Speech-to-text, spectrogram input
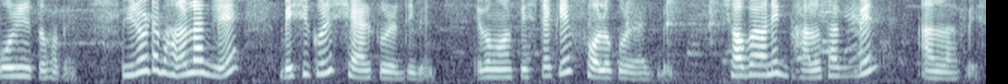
পরিণত হবেন। ভিডিওটা ভালো লাগলে বেশি করে শেয়ার করে দিবেন এবং আমার পেজটাকে ফলো করে রাখবেন। সবাই অনেক ভালো থাকবেন। আল্লাহ হাফেজ।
